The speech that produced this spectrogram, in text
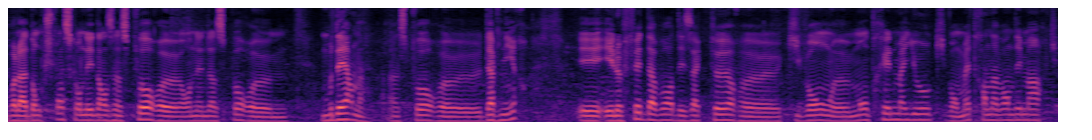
Voilà, donc je pense qu'on est dans un sport, euh, on est dans un sport moderne, un sport d'avenir. Et, le fait d'avoir des acteurs qui vont montrer le maillot, qui vont mettre en avant des marques,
